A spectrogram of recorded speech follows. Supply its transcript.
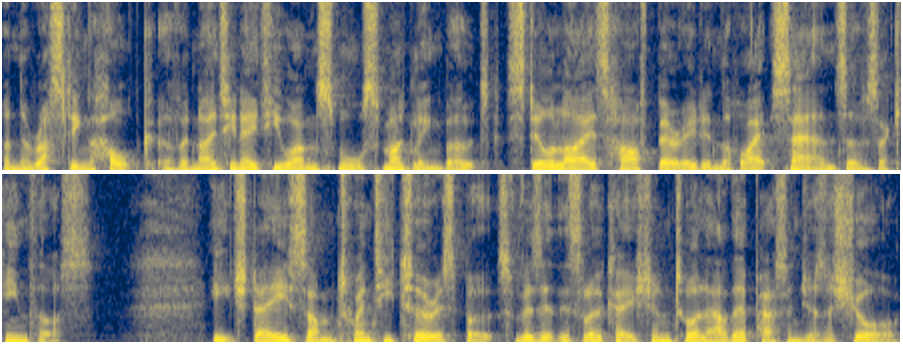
and the rusting hulk of a 1981 small smuggling boat still lies half buried in the white sands of Zakynthos. Each day, some 20 tourist boats visit this location to allow their passengers ashore.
